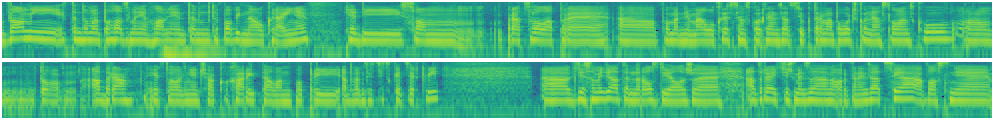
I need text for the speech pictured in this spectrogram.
Veľmi tento môj pohľad zmenil hlavne ten, ten pobyt na Ukrajine, kedy som pracovala pre uh, pomerne malú kresťanskú organizáciu, ktorá má pobočku na Slovensku. Um, to ADRA, je to niečo ako Charita, len popri adventistickej cirkvi kde som videla ten rozdiel, že ADRA je tiež medzinárodná organizácia a vlastne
